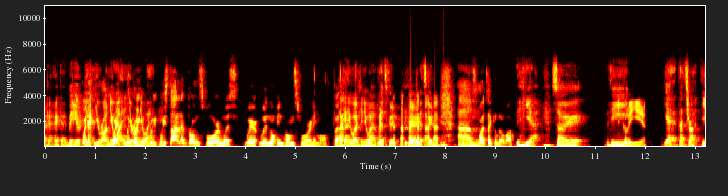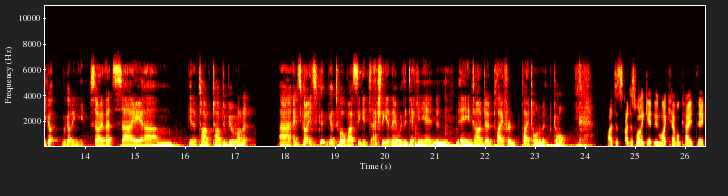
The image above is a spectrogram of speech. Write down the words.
okay, okay. But you're, you're, you're on your way. look, You're on we, your way. We, we started at bronze four and we're, we're we're not in bronze four anymore. But okay, you're working your way up. That's good. yeah, That's good. this Um, might take a little while. Yeah. So the You've got a year. yeah, that's right. You got we got a year, so that's a um, you know time time to build on it. Uh, and it's got it's got, you got twelve months to get to actually get there with a deck in your hand and in time to play for play a tournament. Come on. I just I just want to get in my cavalcade deck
